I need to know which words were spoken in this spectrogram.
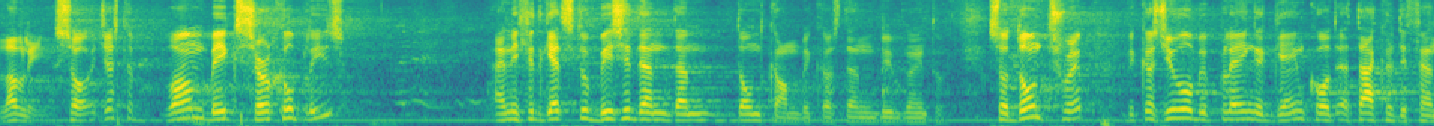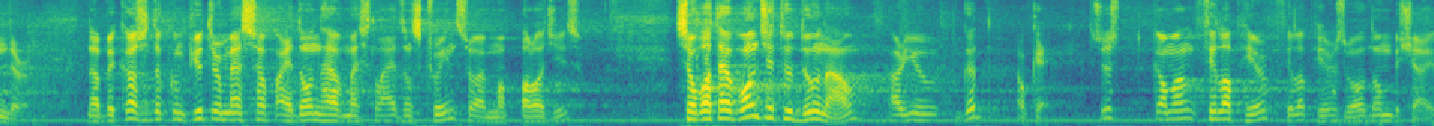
Lovely. So just one big circle, please. And if it gets too busy, then, then don't come because then we're going to. So don't trip because you will be playing a game called Attacker Defender. Now, because of the computer mess up, I don't have my slides on screen, so I'm apologies. So what I want you to do now, are you good? Okay. Just come on, fill up here, fill up here as well, don't be shy.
